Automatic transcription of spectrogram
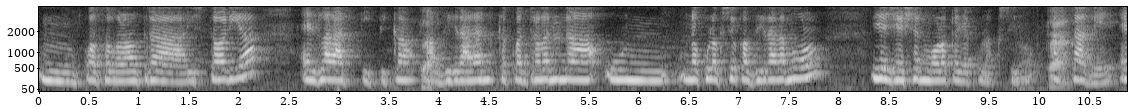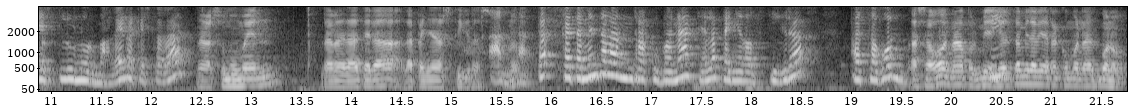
mm, qualsevol altra història, és l'edat típica, Clar. que els agraden, que quan troben una, un, una col·lecció que els agrada molt, llegeixen molt aquella col·lecció. Clar. Està bé, és lo normal, eh, en aquesta edat. En el seu moment, la meva edat era la penya dels tigres, Exacte, que també ens l'han recomanat, eh, la penya dels tigres, a segon. no? A segon, ah, doncs mira, Sí. jo també l'havia recomanat, bueno,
